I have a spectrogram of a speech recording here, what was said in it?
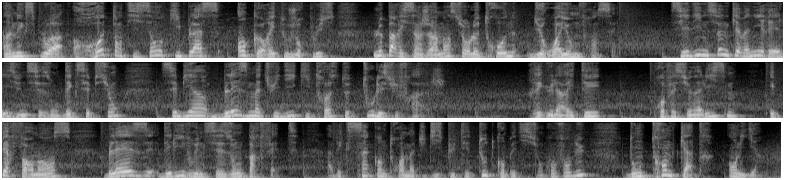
Un exploit retentissant qui place encore et toujours plus le Paris Saint-Germain sur le trône du royaume français. Si Edinson Cavani réalise une saison d'exception, c'est bien Blaise Matuidi qui truste tous les suffrages. Régularité, professionnalisme et performance, Blaise délivre une saison parfaite, avec 53 matchs disputés toutes compétitions confondues, dont 34 en Ligue 1.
